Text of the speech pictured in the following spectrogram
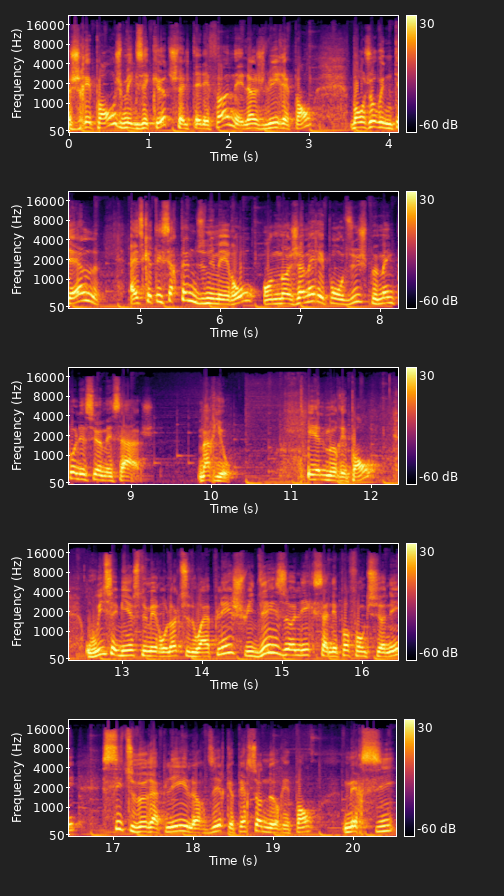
je réponds, je m'exécute, je fais le téléphone et là, je lui réponds. Bonjour une telle, est-ce que tu es certaine du numéro? On ne m'a jamais répondu, je peux même pas laisser un message. Mario. Et elle me répond, Oui, c'est bien ce numéro-là que tu dois appeler. Je suis désolé que ça n'ait pas fonctionné. Si tu veux rappeler et leur dire que personne ne répond, merci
